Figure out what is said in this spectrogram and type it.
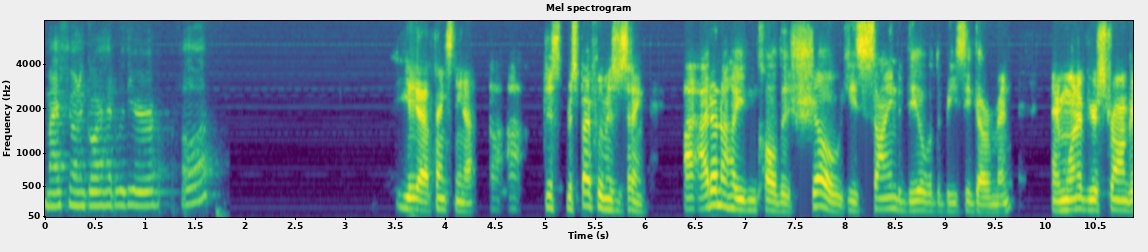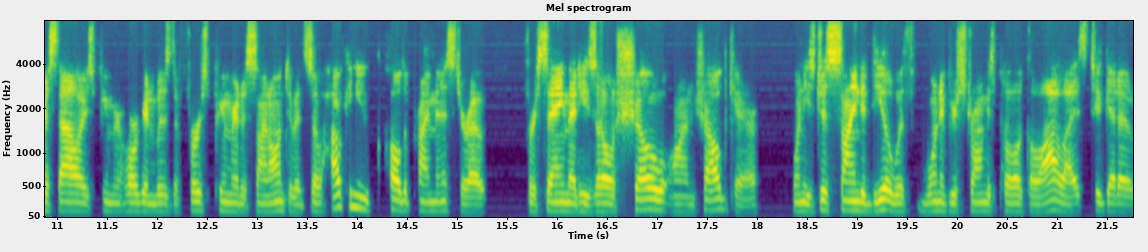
Mike, you want to go ahead with your follow up? Yeah, thanks, Nina. Uh, uh just respectfully, Mr. Singh, I, I don't know how you can call this show. He's signed a deal with the BC government, and one of your strongest allies, Premier Horgan, was the first premier to sign on to it. So how can you call the prime minister out for saying that he's all show on childcare when he's just signed a deal with one of your strongest political allies to get a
